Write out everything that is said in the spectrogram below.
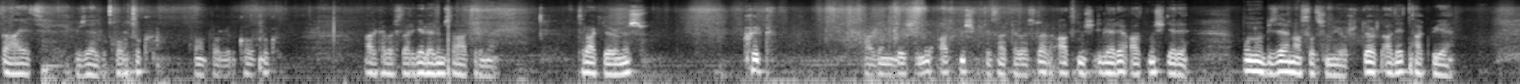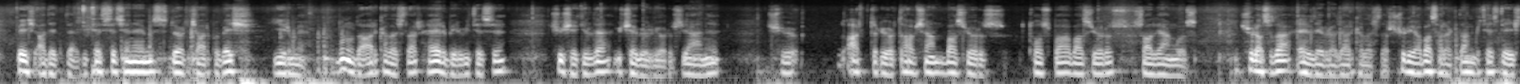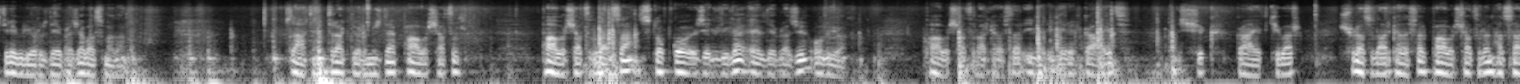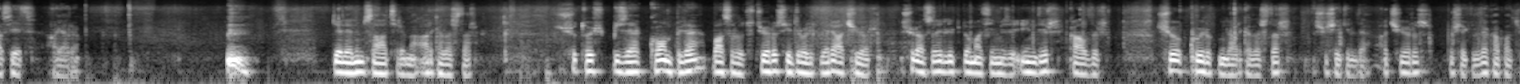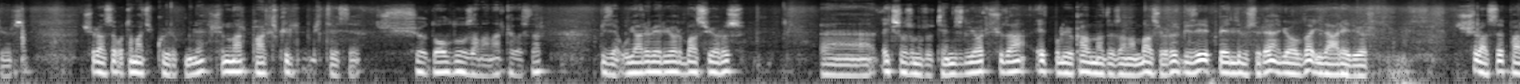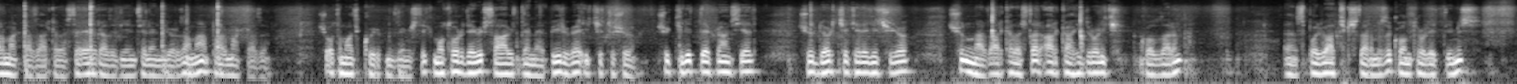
Gayet güzel bir koltuk. Konforlu bir koltuk. Arkadaşlar gelelim saatine. Traktörümüz 40 pardon 5 60 vites arkadaşlar. 60 ileri 60 geri. Bunu bize nasıl sunuyor? 4 adet takviye. 5 adet de vites seçeneğimiz 4 çarpı 5 20. Bunu da arkadaşlar her bir vitesi şu şekilde 3'e bölüyoruz. Yani şu arttırıyor tavşan basıyoruz. Tosbağa basıyoruz salyangoz. Şurası da el debriyajı arkadaşlar. Şuraya basaraktan vites değiştirebiliyoruz debriyaja basmadan. Zaten traktörümüzde power shuttle power shuttle varsa stop go özelliğiyle el debriyajı oluyor. Power shuttle arkadaşlar ileri geri gayet şık gayet kibar. Şurası da arkadaşlar power shuttle'ın hassasiyet ayarı. Gelelim saatime arkadaşlar. Şu tuş bize komple basılı tutuyoruz. Hidrolikleri açıyor. Şurası lipdomatiğimizi indir kaldır. Şu kuyruk mili arkadaşlar. Şu şekilde açıyoruz. Bu şekilde kapatıyoruz. Şurası otomatik kuyruk mili. Şunlar partikül filtresi. Şu dolduğu zaman arkadaşlar bize uyarı veriyor. Basıyoruz. Ee, egzozumuzu temizliyor. Şu da et buluyu kalmadığı zaman basıyoruz. Bizi belli bir süre yolda idare ediyor. Şurası parmak gazı arkadaşlar. El gazı diye nitelendiriyoruz ama parmak gazı. Şu otomatik kuyruk mil demiştik. Motor devir sabitleme 1 ve 2 tuşu. Şu kilit diferansiyel. Şu 4 çekere geçiyor. Şunlar da arkadaşlar arka hidrolik kolların e, spolvalv çıkışlarımızı kontrol ettiğimiz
